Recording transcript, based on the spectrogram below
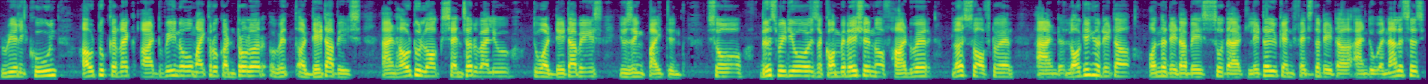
really cool how to connect Arduino microcontroller with a database and how to log sensor value to a database using Python. So this video is a combination of hardware plus software and logging the data on the database so that later you can fetch the data and do analysis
